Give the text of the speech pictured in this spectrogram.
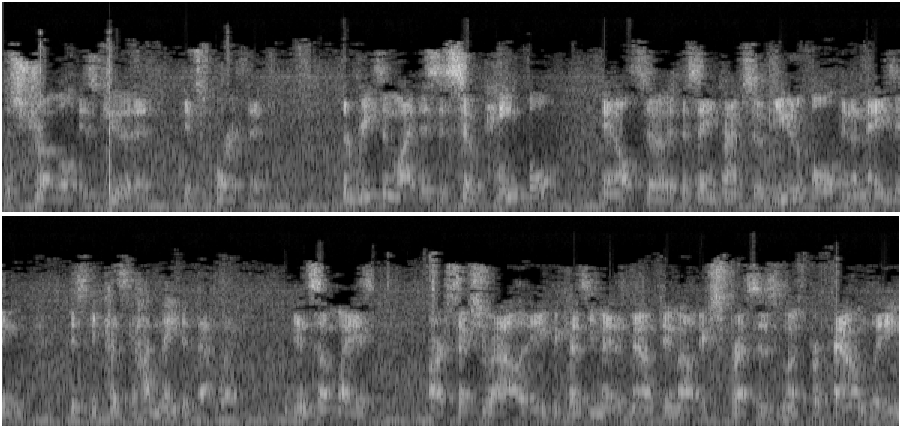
The struggle is good. It's worth it. The reason why this is so painful and also at the same time so beautiful and amazing is because God made it that way. In some ways, our sexuality, because He made us male and female, expresses most profoundly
